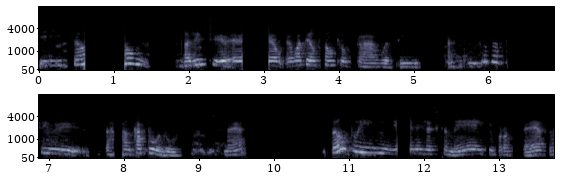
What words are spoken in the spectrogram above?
Então, a gente. É, é uma atenção que eu trago, assim. A gente precisa se arrancar tudo, né? Tanto em energeticamente, em processos.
